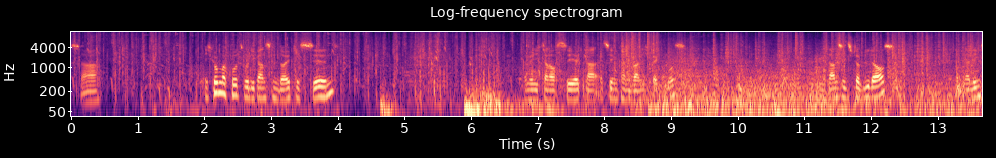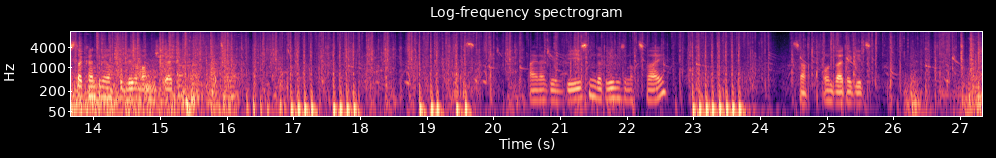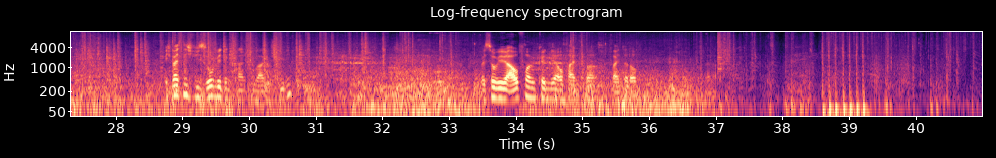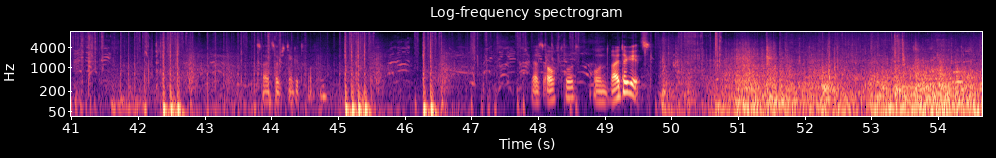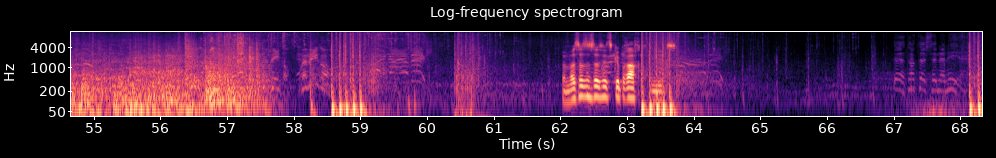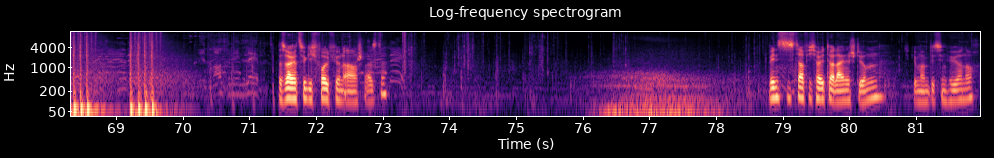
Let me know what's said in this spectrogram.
So. Ich guck mal kurz, wo die ganzen Leute sind. Damit ich dann auch sehe, kann, sehen kann, wann ich weg muss. Dann sieht stabil aus. Na links da könnte mir noch Probleme machen später. Ist einer gewesen. Da drüben sind noch zwei. So, und weiter geht's. Ich weiß nicht, wieso wir den Krankenwagen schieben. Weil so wie wir aufräumen, können wir auch einfach weiterlaufen. So, jetzt habe ich den getroffen. Der ist auch tot. Und weiter geht's. Und was hat uns das jetzt gebracht? Nix. Das war jetzt wirklich voll für den Arsch, weißt du? Wenigstens darf ich heute alleine stürmen. Ich gehe mal ein bisschen höher noch.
